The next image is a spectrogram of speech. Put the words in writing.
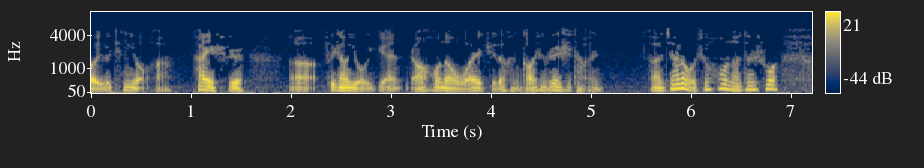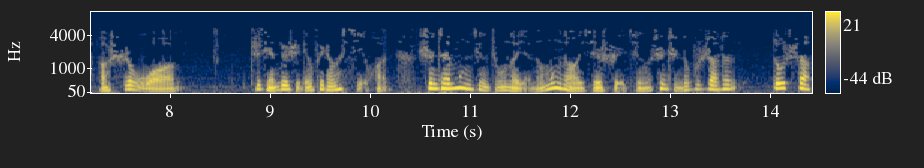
有一个听友啊，他也是呃非常有缘，然后呢，我也觉得很高兴认识他啊，加了我之后呢，他说老师我。之前对水晶非常喜欢，甚至在梦境中呢也能梦到一些水晶，甚至都不知道他都知道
